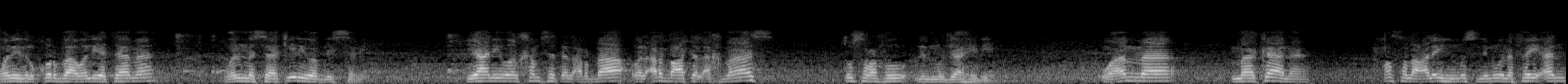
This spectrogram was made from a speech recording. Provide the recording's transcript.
ولذي القربى واليتامى والمساكين وابن السبيل. يعني والخمسة الأرباع والأربعة الأخماس تصرف للمجاهدين. وأما ما كان حصل عليه المسلمون فيئا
